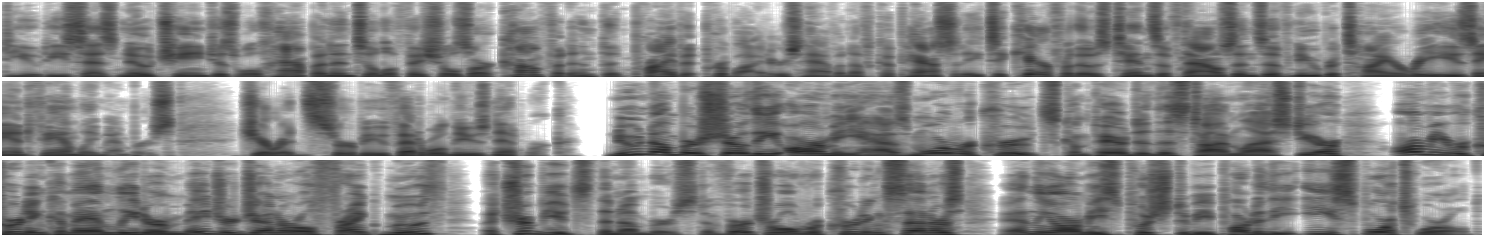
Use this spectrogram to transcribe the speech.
DoD says no changes will happen until officials are confident that private providers have enough capacity to care for those tens of thousands of new retirees and family members. Jared Serbu, Federal News Network. New numbers show the Army has more recruits compared to this time last year. Army Recruiting Command leader Major General Frank Muth attributes the numbers to virtual recruiting centers and the Army's push to be part of the esports world.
